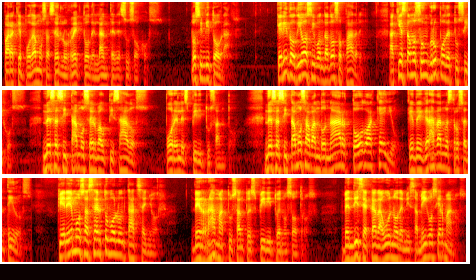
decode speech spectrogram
para que podamos hacer lo recto delante de sus ojos. Los invito a orar. Querido Dios y bondadoso Padre, aquí estamos un grupo de tus hijos. Necesitamos ser bautizados por el Espíritu Santo. Necesitamos abandonar todo aquello que degrada nuestros sentidos. Queremos hacer tu voluntad, Señor. Derrama tu Santo Espíritu en nosotros. Bendice a cada uno de mis amigos y hermanos,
